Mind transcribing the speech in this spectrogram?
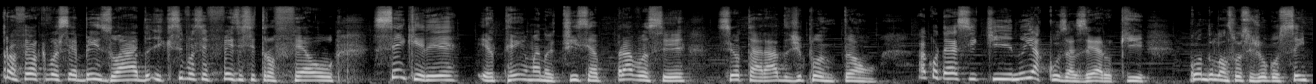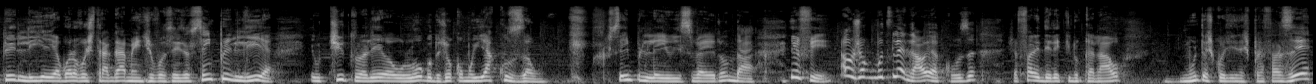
Troféu que você é bem zoado e que se você fez esse troféu sem querer, eu tenho uma notícia para você, seu tarado de plantão. Acontece que no Yakuza Zero, que quando lançou esse jogo eu sempre lia, e agora eu vou estragar a mente de vocês, eu sempre lia o título ali, o logo do jogo como Yakuzão. Sempre leio isso, velho, não dá. Enfim, é um jogo muito legal, Yakuza. Já falei dele aqui no canal, muitas coisinhas para fazer,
